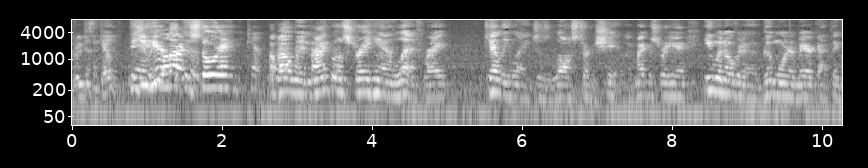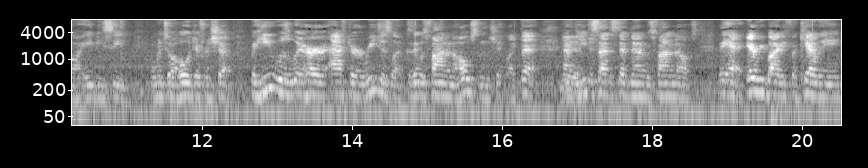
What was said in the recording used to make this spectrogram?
Regis and Kelly. Did Yeah, you hear well, about the story Kev- Kev- about when Michael Strahan left? Right, Kelly like just lost her shit. Like Michael Strahan, he went over to Good Morning America, I think, on ABC, and went to a whole different show. But he was with her after Regis left because it was finding a host and shit like that. After Yeah. he decided to step down, it was finding a host. They had everybody for Kelly.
